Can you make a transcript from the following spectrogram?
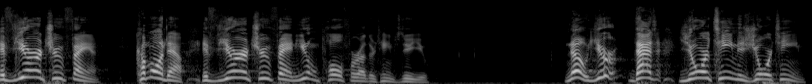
If you're a true fan, come on down. If you're a true fan, you don't pull for other teams, do you? No, you're, that's, your team is your team.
